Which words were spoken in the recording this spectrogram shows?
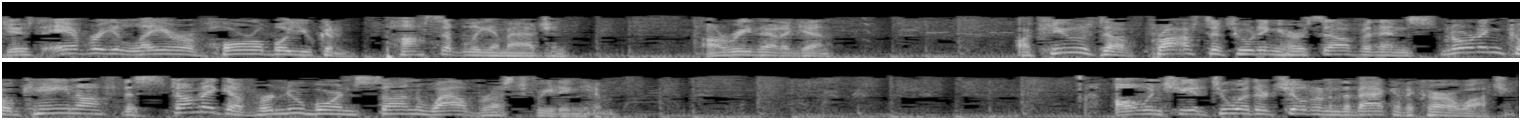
Just every layer of horrible you can possibly imagine. I'll read that again. Accused of prostituting herself and then snorting cocaine off the stomach of her newborn son while breastfeeding him. Oh, and she had two other children in the back of the car watching.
